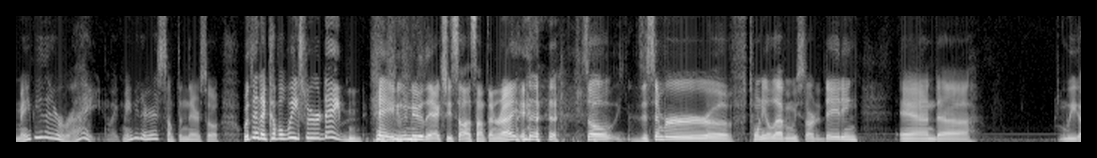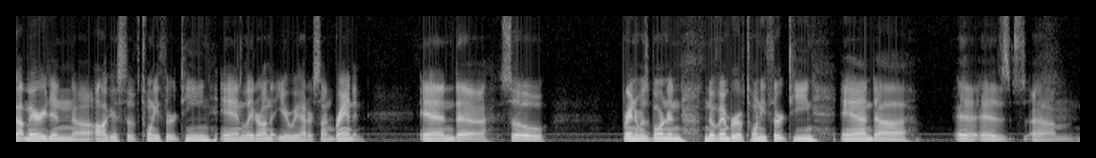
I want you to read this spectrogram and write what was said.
maybe they're right. Like maybe there is something there. So within a couple weeks, we were dating. Hey, who knew they actually saw something, right? so December of 2011, we started dating, and uh, we got married in uh, August of 2013. And later on that year, we had our son Brandon. And uh, so Brandon was born in November of 2013, and uh, as um,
